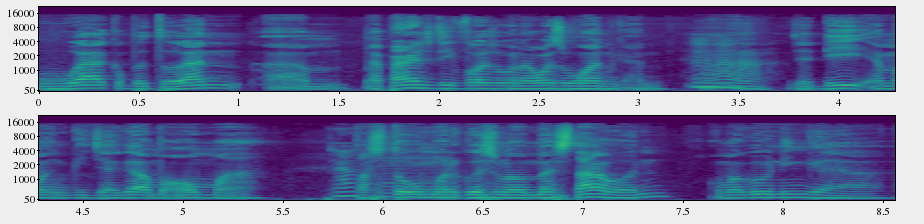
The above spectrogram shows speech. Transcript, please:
gua kebetulan um, my parents divorced when I was one kan Ah. jadi emang dijaga sama oma pas Oke. tuh umur gue 19 tahun oma gue meninggal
